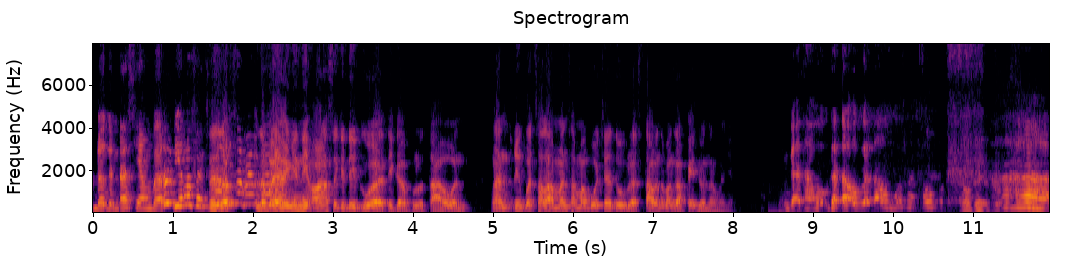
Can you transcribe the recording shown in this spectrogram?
udah generasi yang baru dia ngefans Lu- lagi sama yang Lu bayangin nih orang segede gua 30 tahun ngantri buat salaman sama bocah 12 tahun apa nggak pedo namanya. Nggak tahu, nggak tahu, nggak tahu, gua nggak tahu. Oke, oke. Ah,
